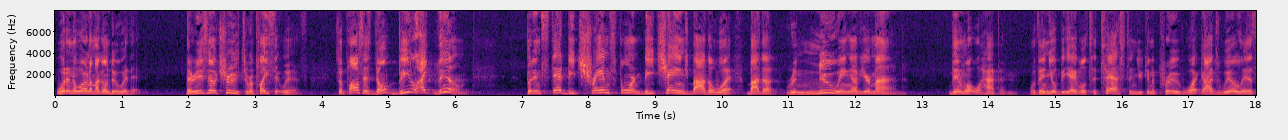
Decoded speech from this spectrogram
what in the world am I going to do with it? There is no truth to replace it with. So Paul says, don't be like them, but instead be transformed, be changed by the what? By the renewing of your mind. Then what will happen? Well, then you'll be able to test and you can approve what God's will is,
